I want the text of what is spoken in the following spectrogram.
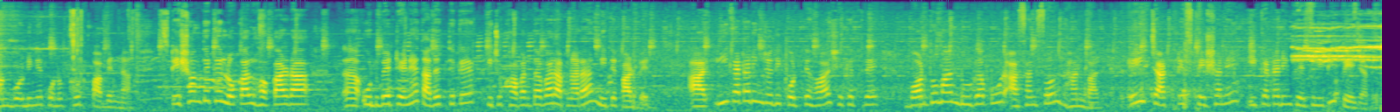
অনবোর্ডিংয়ে কোনো ফুড পাবেন না। স্টেশন থেকে লোকাল হকাররা উঠবে ট্রেনে তাদের থেকে কিছু খাবার দাবার আপনারা নিতে পারবেন। আর ই ক্যাটারিং যদি করতে হয়, সেক্ষেত্রে বর্ধমান, দুর্গাপুর, আসানসোল, ধানবাদ, এই চারটে স্টেশনে ই ক্যাটারিং ফেসিলিটি পেয়ে যাবেন।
